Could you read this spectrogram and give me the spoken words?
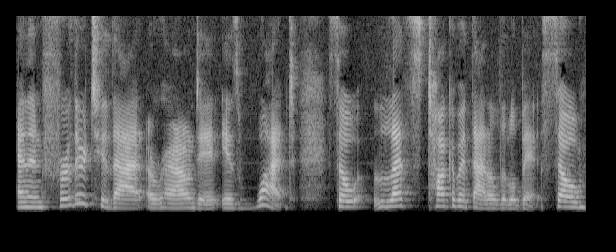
And then further to that around it is what. So let's talk about that a little bit. So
